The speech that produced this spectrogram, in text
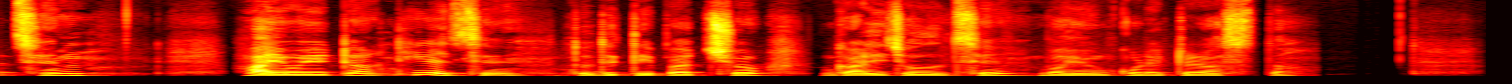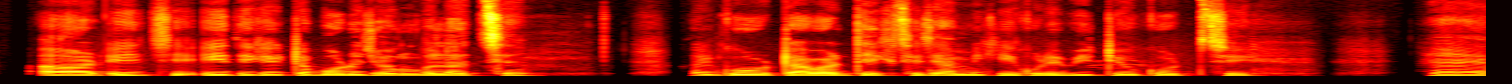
আছে হাইওয়েটা, ঠিক আছে? তো দেখতেই পাচ্ছ গাড়ি চলছে, ভয়ঙ্কর একটা রাস্তা। আর এই যে এইদিকে একটা বড় জঙ্গল আছে। আর গরুটা আবার দেখছে যে আমি কি করে ভিডিও করছি। হ্যাঁ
